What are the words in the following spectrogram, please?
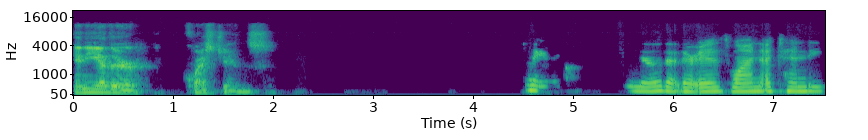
Any other questions? Mayor, you know that there is one attendee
